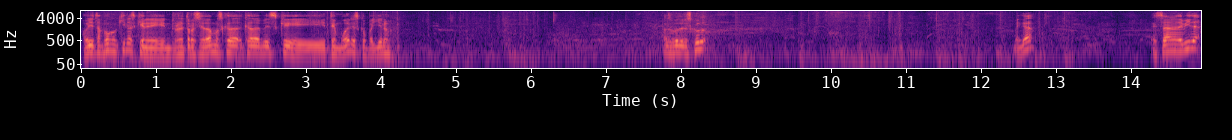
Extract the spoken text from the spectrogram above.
Oye, tampoco quieras que retrocedamos cada, cada vez que te mueres, compañero. Vamos a el escudo. Venga. Está de vida.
